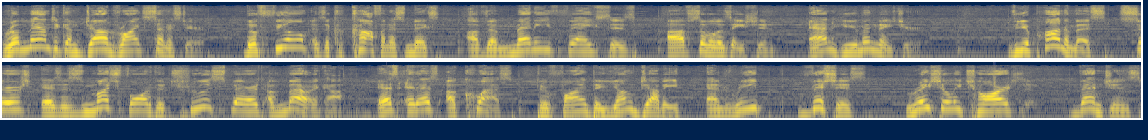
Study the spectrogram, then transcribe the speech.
romantic, and downright sinister, the film is a cacophonous mix of the many faces of civilization and human nature. The eponymous search is as much for the true spirit of America as it is a quest to find the young Debbie and reap vicious, racially charged vengeance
